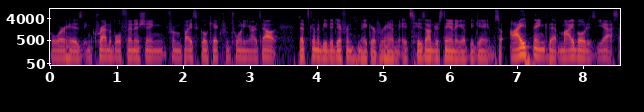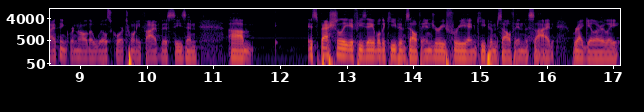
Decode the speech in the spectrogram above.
or his incredible finishing from bicycle kick from 20 yards out. That's going to be the difference maker for him. It's his understanding of the game. So I think that my vote is yes. I think Ronaldo will score 25 this season, um, especially if he's able to keep himself injury free and keep himself in the side regularly.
